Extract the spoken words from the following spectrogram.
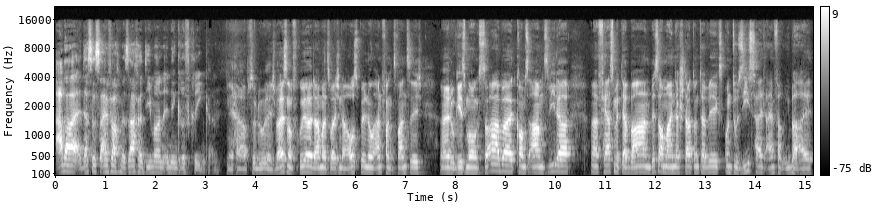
Aber das ist einfach eine Sache, die man in den Griff kriegen kann. Ja, absolut. Ich weiß noch früher, damals war ich in der Ausbildung, Anfang 20. Äh, du gehst morgens zur Arbeit, kommst abends wieder, äh, fährst mit der Bahn, bist auch mal in der Stadt unterwegs und du siehst halt einfach überall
